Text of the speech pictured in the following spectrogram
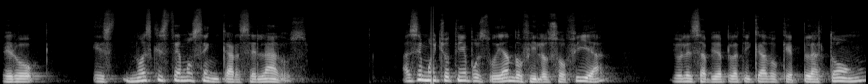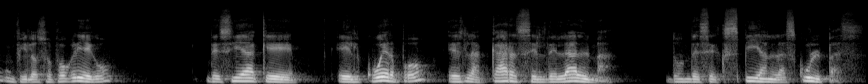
Pero no es que estemos encarcelados. Hace mucho tiempo estudiando filosofía, yo les había platicado que Platón, un filósofo griego, decía que el cuerpo es la cárcel del alma, donde se expían las culpas.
